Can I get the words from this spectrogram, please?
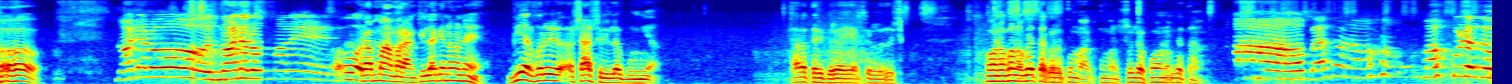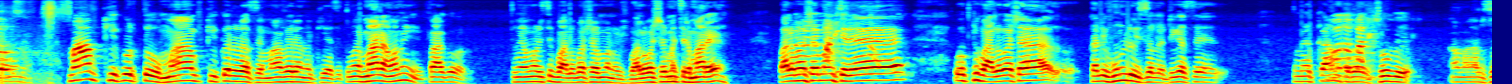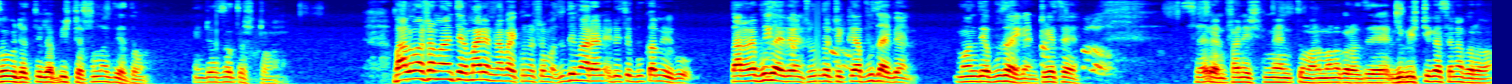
নয়টা রোজ নয়টা রোজ ও রাম্মা আমার আন্টি লাগে না মানে? বিয়ার পরে শাশুড়ি লাগবো মিয়া। তাড়াতাড়ি করে ইয়া করে দিয়েছে কোনো কোনো ব্যথা করে তোমার তোমার শরীরটা কোনো ব্যথা? মাফ কি করতো? মাপ কি করার আছে? মা ফেরানো কি আছে? তোমার মারাম আমি? পাগল। তুমি আমার হচ্ছে ভালোবাসার মানুষ। ভালোবাসার মানুষের মারে? ভালোবাসার মানুষের একটু ভালোবাসা খালি হুন লই চলে ঠিক আছে? তুমি কাম করো ছবি আমার ছবিটা তুলে বিশটা সময় দিয়ে দাও। এটা যথেষ্ট। ভালোবাসার মানুষের মারেন না ভাই কোনো সময়। যদি মারেন এটা হচ্ছে বুকামি হইব তারা বুঝাইবেন সুন্দর ঠিক বুঝাইবেন। মন দিয়ে বুঝাইবেন ঠিক আছে? সেকেন্ড পানিশমেন্ট তোমার মনে করো যে লিপস্টিক আছে না করো?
